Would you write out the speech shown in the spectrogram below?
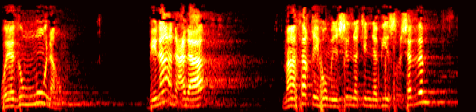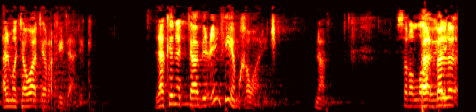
ويذمونهم بناء على ما فقهوا من سنة النبي صلى الله عليه وسلم المتواترة في ذلك. لكن التابعين فيهم خوارج. نعم. الله بل, بل,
